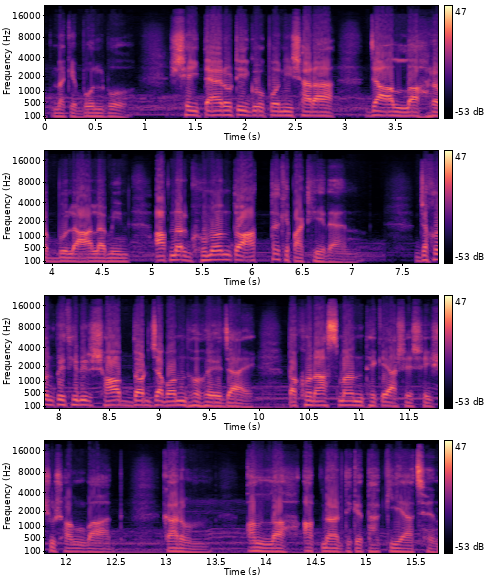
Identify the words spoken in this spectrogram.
আপনাকে বলব, সেই তেরোটি গোপন ইশারা যা আল্লাহ রব্বুল আলামিন আপনার ঘুমন্ত আত্মাকে পাঠিয়ে দেন। যখন পৃথিবীর সব দরজা বন্ধ হয়ে যায়, তখন আসমান থেকে আসে সেই সুসংবাদ। কারণ আল্লাহ আপনার দিকে তাকিয়ে আছেন,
